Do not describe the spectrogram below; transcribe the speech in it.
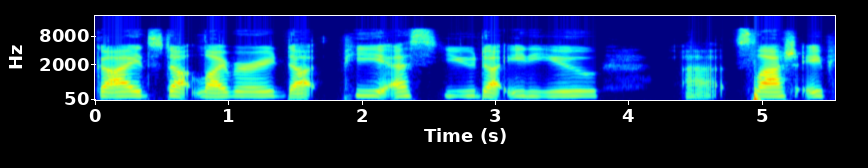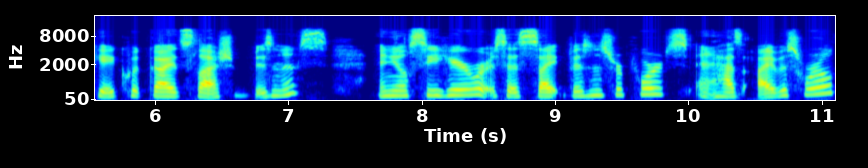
guides.library.psu.edu uh, slash APA Quick Guide slash business. And you'll see here where it says Cite Business Reports and it has IBISWorld.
